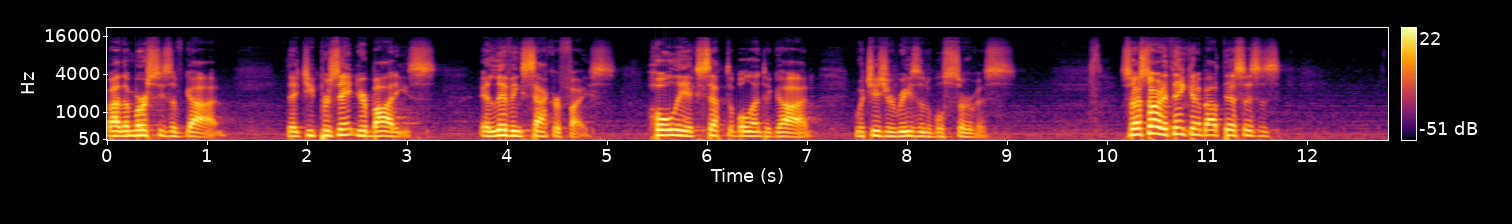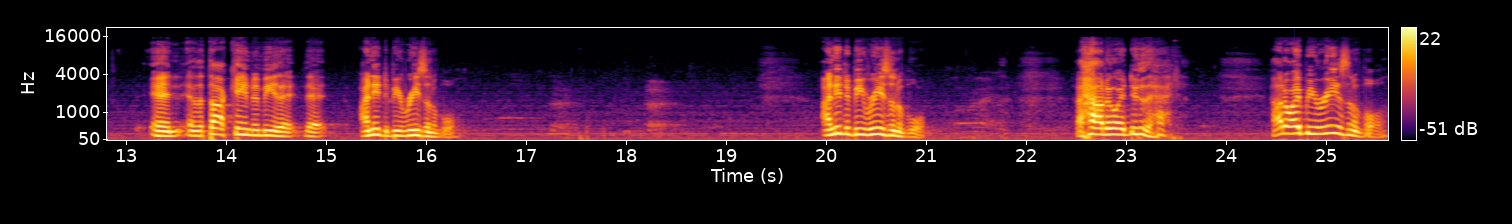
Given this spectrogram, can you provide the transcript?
by the mercies of God, that ye present your bodies a living sacrifice holy, acceptable unto God, which is your reasonable service. So I started thinking about this. This is, and, and the thought came to me that, that I need to be reasonable. I need to be reasonable. How do I do that? How do I be reasonable?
